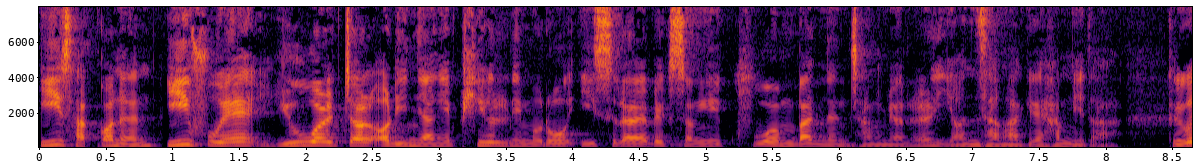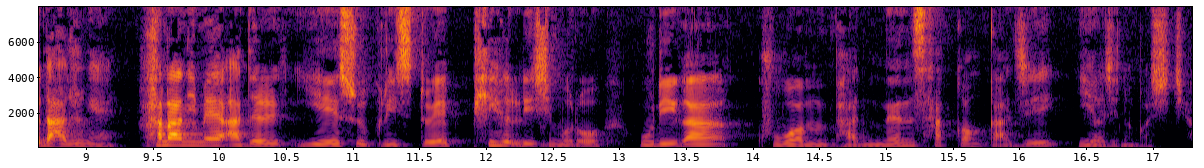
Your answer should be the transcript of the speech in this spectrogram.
이 사건은 이후에 6월절 어린 양의 피 흘림으로 이스라엘 백성이 구원받는 장면을 연상하게 합니다. 그리고 나중에 하나님의 아들 예수 그리스도의 피 흘리심으로 우리가 구원받는 사건까지 이어지는 것이죠.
